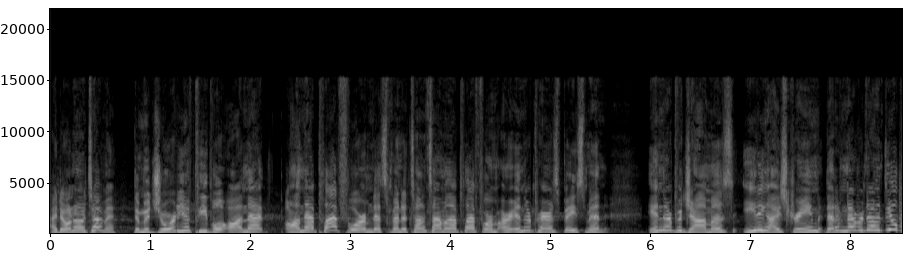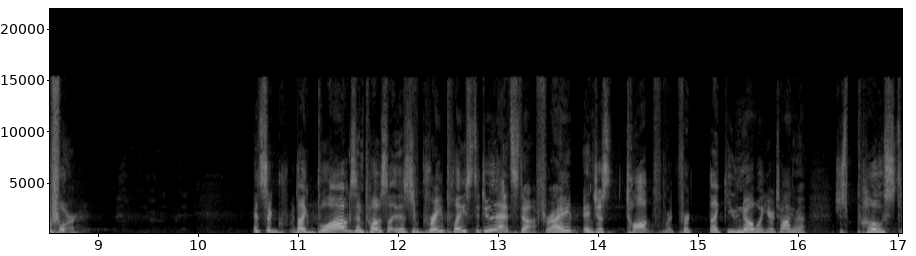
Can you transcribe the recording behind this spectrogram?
I don't know what I'm talking about. The majority of people on that, on that platform that spend a ton of time on that platform are in their parents' basement, in their pajamas, eating ice cream that have never done a deal before. It's a, like blogs and posts. Like, this is a great place to do that stuff, right? And just talk for, for like you know what you're talking about. Just post,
